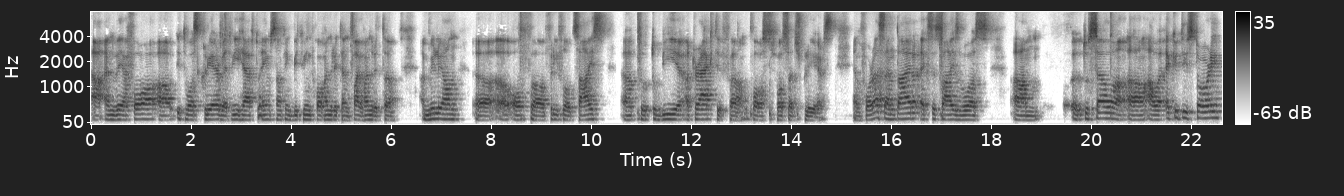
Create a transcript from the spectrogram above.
uh, and therefore, uh, it was clear that we have to aim something between 400 and 500 uh, million uh, of uh, free float size uh, to, to be attractive for, for such players. And for us, the entire exercise was um, to sell our equity story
